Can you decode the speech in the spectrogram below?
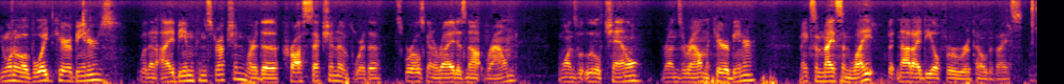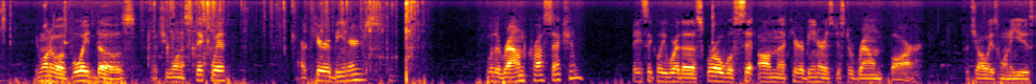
You want to avoid carabiners with an I-beam construction where the cross section of where the Sqwurel's going to ride is not round. The ones with little channel runs around the carabiner. Makes them nice and light, but not ideal for a rappel device. You want to avoid those. What you want to stick with are carabiners with a round cross section. Basically where the Sqwurel will sit on the carabiner is just a round bar. That's what you always want to use.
